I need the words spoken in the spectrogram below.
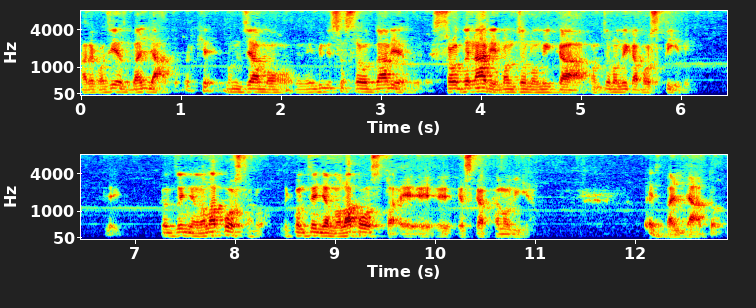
fare così è sbagliato perché non siamo, i ministri straordinari, straordinari non, sono mica, non sono mica postini, consegnano la posta, le consegnano la posta e, e, e scappano via. È sbagliato.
